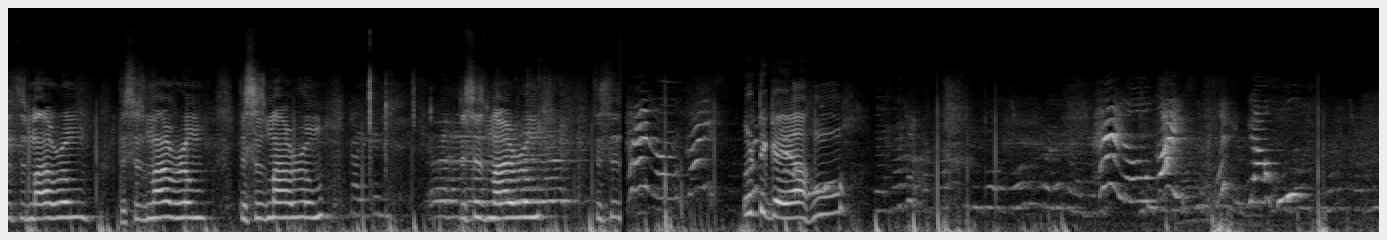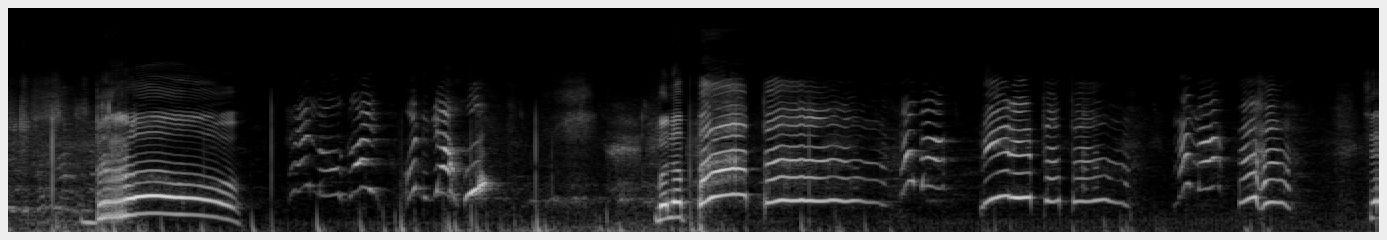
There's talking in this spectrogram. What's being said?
This is my room. This is my room. This is my room. This is my room. This is Hello guys. उठ गया हूँ Hello guys. उठ गया हूँ. Bro Hello guys. उठ गया हूँ. बोलो पापा मेरे पापा से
